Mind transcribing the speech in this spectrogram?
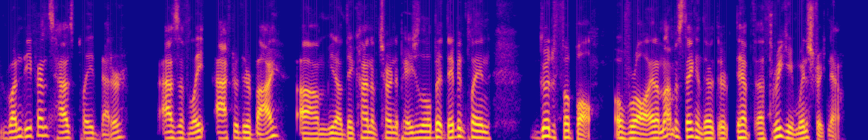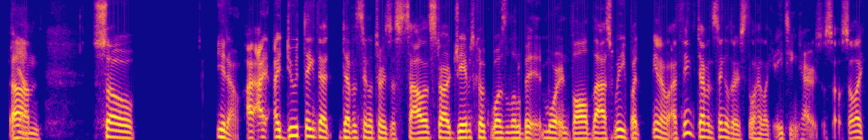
run defense has played better as of late after their bye. Um, you know, they kind of turned the page a little bit. They've been playing good football overall. And I'm not mistaken, they're, they're they have a three game win streak now. Yeah. Um, so you know, I I do think that Devin Singletary is a solid start. James Cook was a little bit more involved last week, but you know, I think Devin Singletary still had like 18 carries or so. So like,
